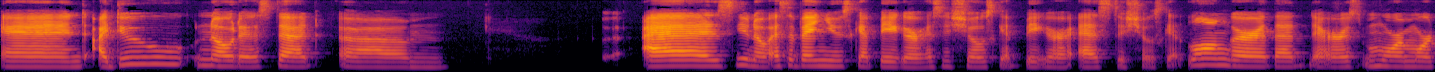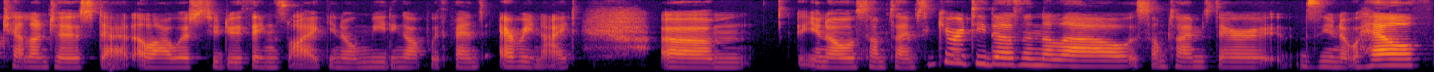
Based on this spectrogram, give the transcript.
and I do notice that. Um, as you know as the venues get bigger as the shows get bigger as the shows get longer that there's more and more challenges that allow us to do things like you know meeting up with fans every night um, you know sometimes security doesn't allow sometimes there's you know health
